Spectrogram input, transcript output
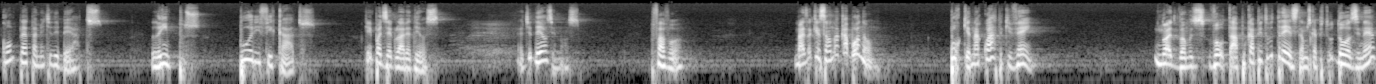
completamente libertos, limpos, purificados. Quem pode dizer glória a Deus? É de Deus, irmãos. Por favor. Mas a questão não acabou, não. Porque na quarta que vem, nós vamos voltar para o capítulo 13, estamos no capítulo 12, né?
